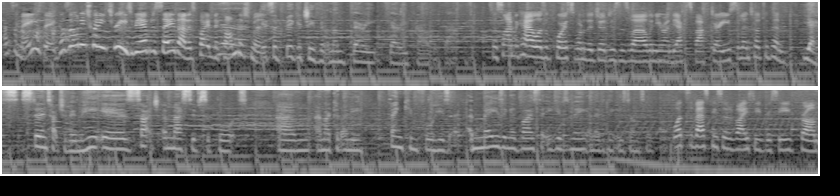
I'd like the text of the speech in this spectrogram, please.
That's amazing. Because only 23 to be able to say that is quite an accomplishment. It's a big achievement, and I'm very, very proud of that. So Simon Cowell was, of course, one of the judges as well when you were on the X Factor. Are you still in touch with him? Yes, still in touch with him. He is such a massive support, um, and I can only thank him for his amazing advice that he gives me and everything he's done so far. What's the best piece of advice you've received from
